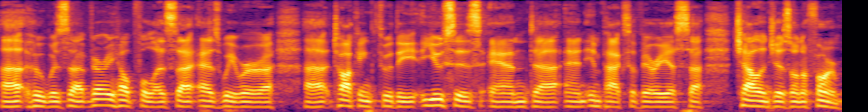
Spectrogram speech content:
uh, who was uh, very helpful as, uh, as we were talking through the uses and, and impacts of various challenges on a farm.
